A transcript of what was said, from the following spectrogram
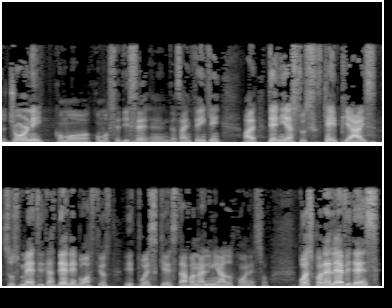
the journey, como, como, se dice en Design Thinking, ¿vale? tenía sus KPIs, sus métricas de negocios, y pues que estaban alineados con eso. Pues con el evidence,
